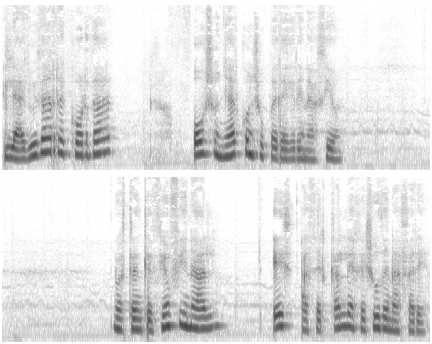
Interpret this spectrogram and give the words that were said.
le ayuda a recordar o soñar con su peregrinación. Nuestra intención final es acercarle a Jesús de Nazaret,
